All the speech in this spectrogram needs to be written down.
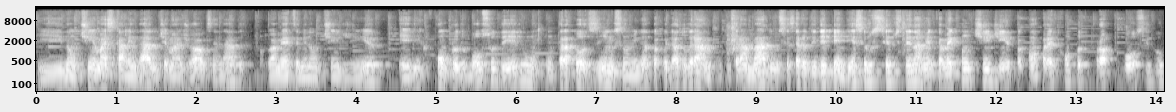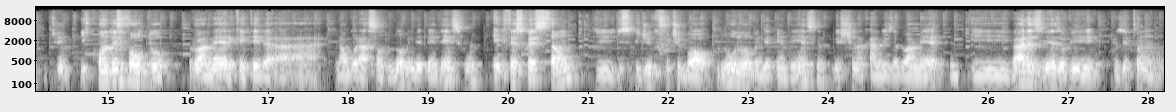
E não tinha mais calendário, não tinha mais jogos nem nada, o América também não tinha dinheiro, ele comprou do bolso dele um, um tratorzinho, se não me engano, para cuidar do, gram, do, gramado, não sei se era de Independência no centro de treinamento, o América não tinha dinheiro para comprar, ele comprou do próprio bolso e doou pro time. E quando ele voltou para o América e teve a, a, inauguração do Novo Independência, né? ele fez questão de despedir do futebol no Novo Independência, vestindo a camisa do América. E várias vezes eu vi, inclusive tem um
